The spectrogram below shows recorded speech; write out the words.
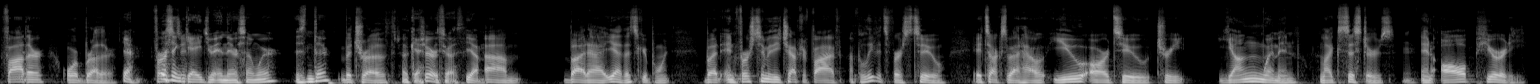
father, or brother. Yeah. First There's engagement in there somewhere, isn't there? betrothed. Okay, sure. betrothed, yeah. Um, but uh, yeah, that's a good point. But in 1 Timothy chapter 5, I believe it's verse 2, it talks about how you are to treat young women like sisters Hmm. in all purity,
